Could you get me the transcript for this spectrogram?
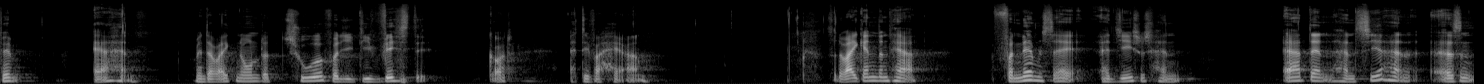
hvem er han? Men der var ikke nogen, der turde, fordi de vidste godt, at det var Herren. Så der var igen den her fornemmelse af, at Jesus han er den, han siger, han altså,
